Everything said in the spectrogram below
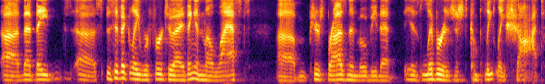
uh, that they uh, specifically refer to. I think in the last um, Pierce Brosnan movie, that his liver is just completely shot,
